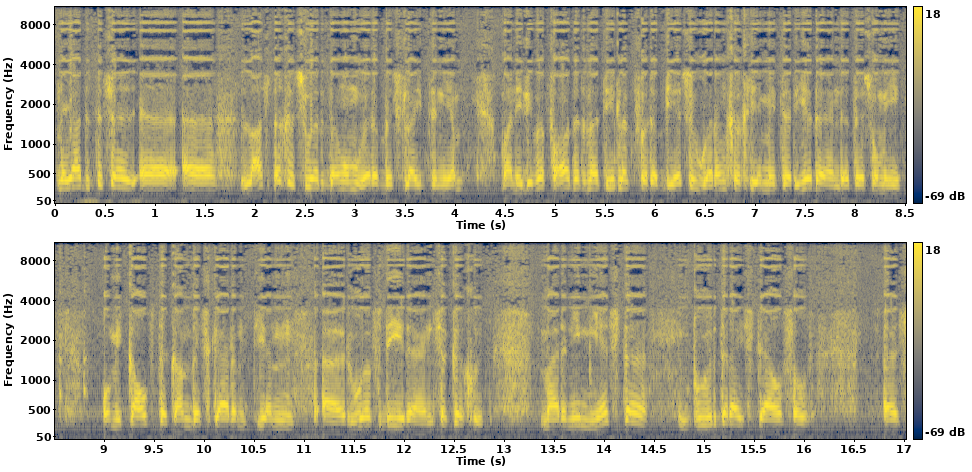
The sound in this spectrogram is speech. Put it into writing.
Nou ja, dit is 'n 'n 'n lastige soort ding om oor 'n besluit te neem, want die liewe Vader het natuurlik vir 'n bese horing gegee met 'n rede en dit is om die om die kalf te kan beskerm teen uh, roofdiere en sulke goed. Maar in die meeste boerderystelsels is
